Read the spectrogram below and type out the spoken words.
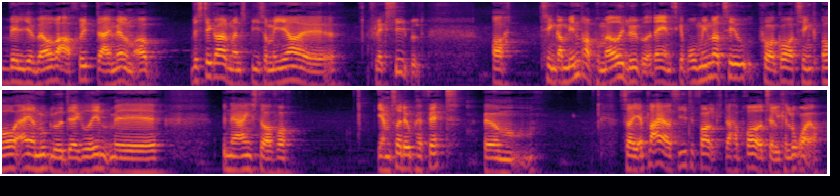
vælge madvarer frit derimellem. Og hvis det gør, at man spiser mere øh, fleksibelt, og tænker mindre på mad i løbet af dagen, skal bruge mindre tid på at gå og tænke, åh, er jeg nu blevet dækket ind med næringsstoffer? Jamen, så er det jo perfekt. Øhm, så jeg plejer at sige til folk, der har prøvet at tælle kalorier,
